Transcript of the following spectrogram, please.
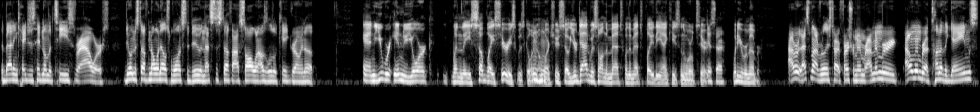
the batting cages hitting on the tees for hours, doing the stuff no one else wants to do. And that's the stuff I saw when I was a little kid growing up. And you were in New York when the Subway Series was going Mm-hmm. on, weren't you? So your dad was on the Mets when the Mets played the Yankees in the World Series. Yes, sir. What do you remember? I re- that's when I really start first remember. I remember I don't remember a ton of the games,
